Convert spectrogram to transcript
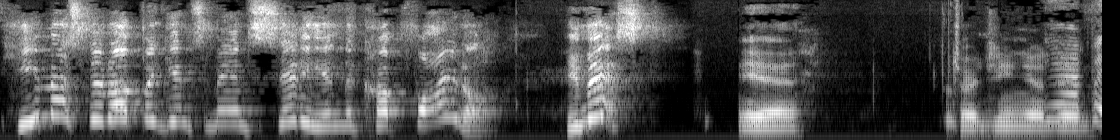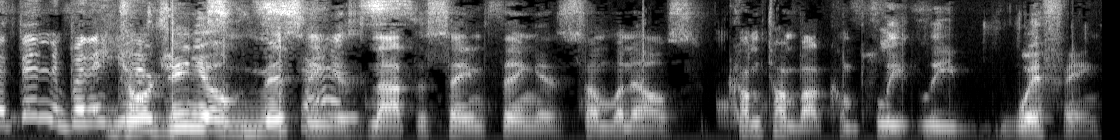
He messed it up against Man City in the Cup final. He missed. Yeah. Jorginho Yeah, did. but then, but he Jorginho missing success. is not the same thing as someone else. I'm talking about completely whiffing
